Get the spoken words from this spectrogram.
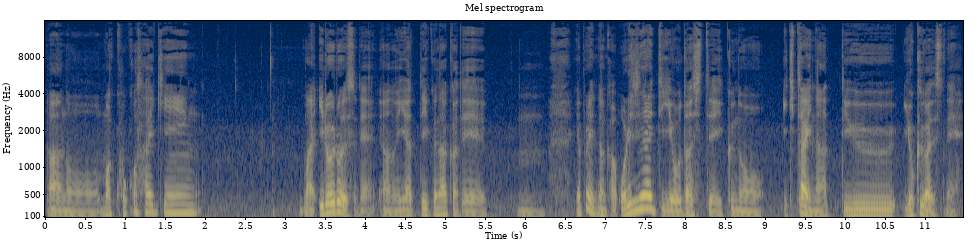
あの、まあ、ここ最近、まあ、いろいろですね、あの、やっていく中で、うん、やっぱりなんかオリジナリティを出していくの、行きたいなっていう欲がですね、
